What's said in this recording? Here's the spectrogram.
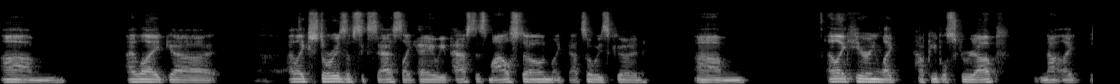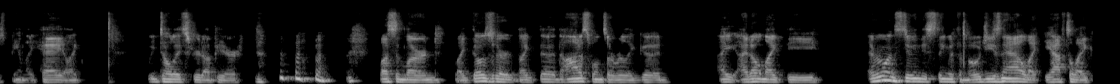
Um, I like uh, I like stories of success. Like, hey, we passed this milestone. Like that's always good. Um, I like hearing like how people screwed up, not like just being like, hey, like we totally screwed up here. Lesson learned. Like those are like the, the honest ones are really good. I, I don't like the everyone's doing this thing with emojis now. Like you have to like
